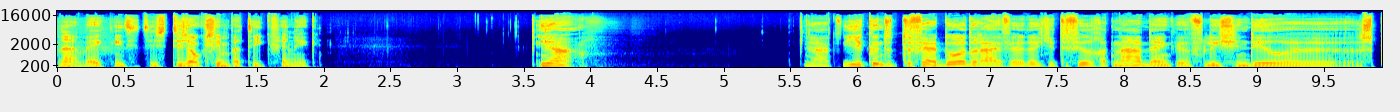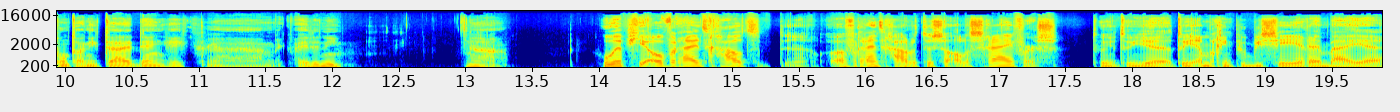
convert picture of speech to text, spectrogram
Nou, weet ik niet. Het is, het is ook sympathiek, vind ik. Ja. Ja, het- je kunt het te ver doordrijven, hè, dat je te veel gaat nadenken. Dan verlies je een deel eh, spontaniteit, denk ik. Eh, ik weet het niet. Ja. Hoe heb je overeind gehouden, eh, overeind gehouden tussen alle schrijvers? Toen, je- toen, je, toen je helemaal ging publiceren en bij, eh,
